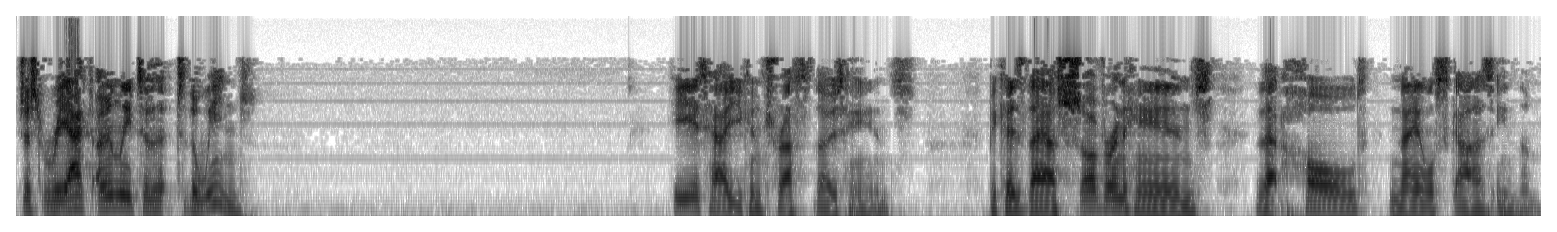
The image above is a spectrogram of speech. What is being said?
just react only to the, to the wind. Here's how you can trust those hands. Because they are sovereign hands that hold nail scars in them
